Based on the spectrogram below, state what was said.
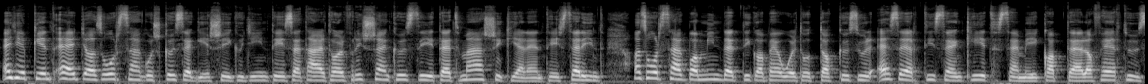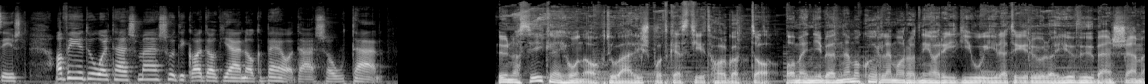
Egyébként egy az országos közegészségügyi Intézet által frissen közzétett másik jelentés szerint az országban mindeddig a beoltottak közül 1012 személy kapta el a fertőzést a védőoltás második adagjának beadása után. Ön a Székelyhon aktuális podcastjét hallgatta. Amennyiben nem akar lemaradni a régió életéről a jövőben sem,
